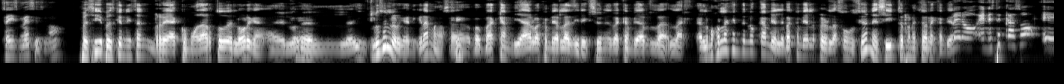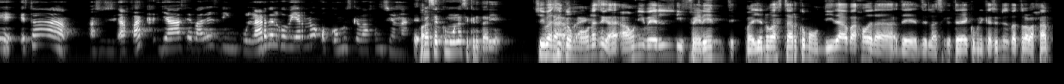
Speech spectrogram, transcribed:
seis meses, ¿no? Pues sí, pues es que necesitan reacomodar todo el órgano, el- el- incluso el organigrama, o sea, Sí. va, va a cambiar, va a cambiar las direcciones, va a cambiar la, la- a lo mejor la gente no cambia, le va a cambiar, la- pero las funciones sí internamente van a cambiar. Pero en este caso, eh, ¿esta AFAC ya se va a desvincular del gobierno o cómo es que va a funcionar? Eh, Va a ser como una secretaría. Sí, va o a ser como una, sec- a, un nivel diferente, ya no va a estar como hundida abajo de la, de, de la Secretaría de Comunicaciones, va a trabajar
